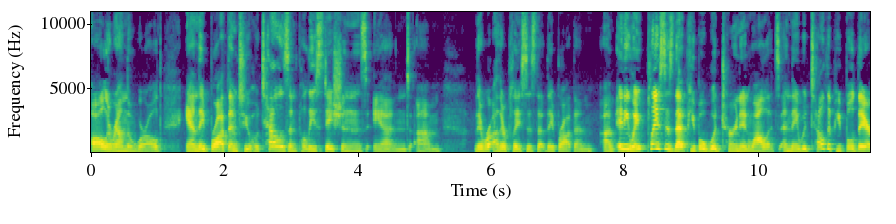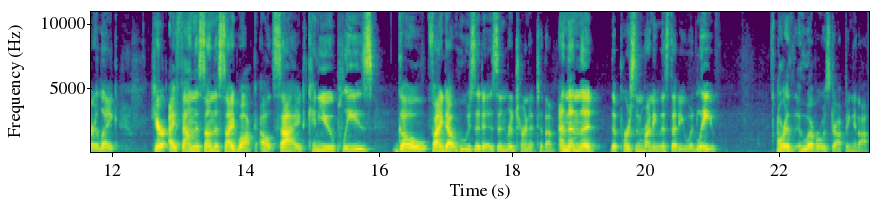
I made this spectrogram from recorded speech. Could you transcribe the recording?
all around the world, and they brought them to hotels and police stations, and um, there were other places that they brought them. Um, anyway, places that people would turn in wallets, and they would tell the people there, like, "Here, I found this on the sidewalk outside. Can you please go find out whose it is and return it to them?" And then the the person running the study would leave, or whoever was dropping it off.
